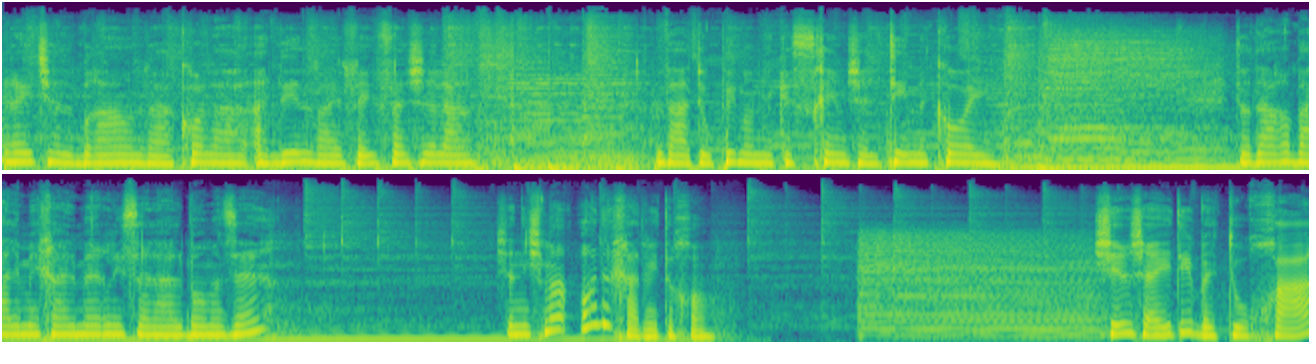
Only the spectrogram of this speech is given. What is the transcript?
רייצ'ל בראון והקול העדין והיפהפה שלה, והתופים המכסחים של טים מקוי. תודה רבה למיכאל מרליס על האלבום הזה, שנשמע עוד אחד מתוכו. שיר שהייתי בטוחה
